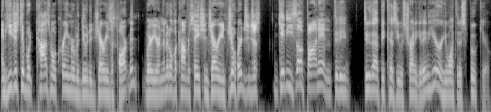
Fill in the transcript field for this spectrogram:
And he just did what Cosmo Kramer would do to Jerry's apartment, where you're in the middle of a conversation, Jerry and George, and just giddies up on in. Did he do that because he was trying to get in here or he wanted to spook you?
